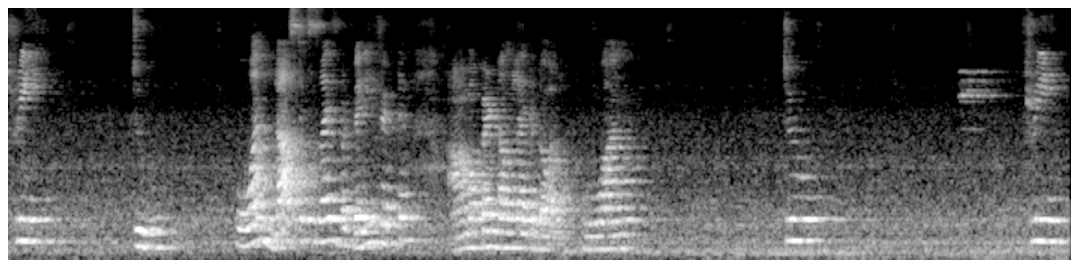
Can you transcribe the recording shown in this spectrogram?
three, two, one. Last exercise, but very effective. Arm up and down like a doll. One, two, three,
